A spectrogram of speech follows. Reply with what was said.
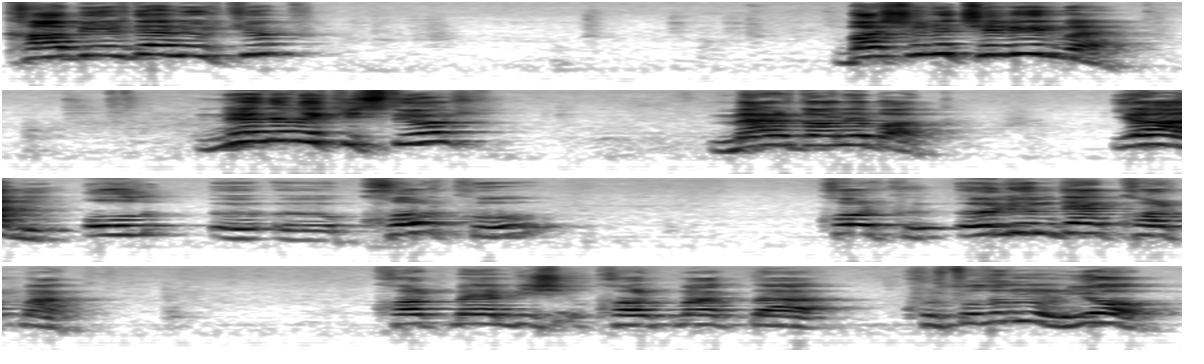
kabirden ürküp, başını çevirme. Ne demek istiyor? Merdane bak. Yani ol, ö, ö, korku, korku, ölümden korkmak. Korkmayan bir şey, korkmakla kurtulur mu? Yok.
